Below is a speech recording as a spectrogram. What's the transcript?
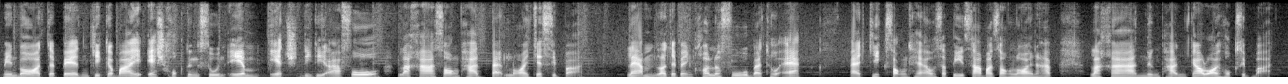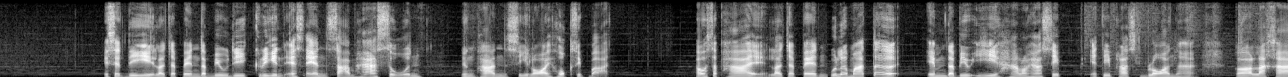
เมนบอร์ดจะเป็น Gigabyte H610M HDDR4 ราคา 2,870 บาท แรมเราจะเป็น Colorful Battle Axe 8 g b 2แถว สปีด 3,200 นะครับ ราคา 1,960 บาท SSD เราจะเป็น WD Green SN 350 1,460 บาท Power Supply เราจะเป็น Cooler Master MWE 550 80 Plus Blonde นะฮะ ก็ราคา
